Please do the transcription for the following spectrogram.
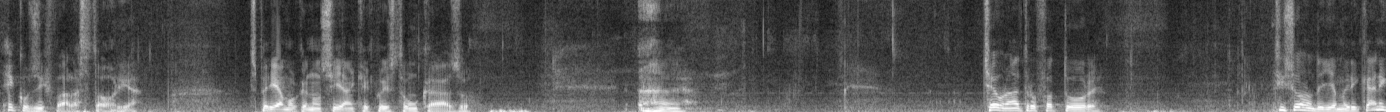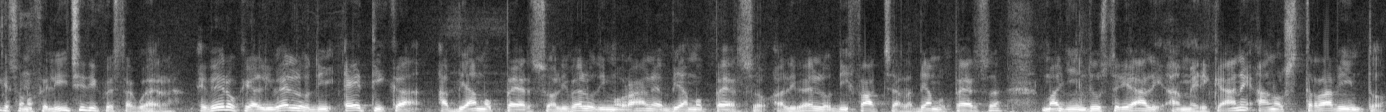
e così fa la storia. Speriamo che non sia anche questo un caso. C'è un altro fattore. Ci sono degli americani che sono felici di questa guerra. È vero che a livello di etica abbiamo perso, a livello di morale abbiamo perso, a livello di faccia l'abbiamo persa, ma gli industriali americani hanno stravinto.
